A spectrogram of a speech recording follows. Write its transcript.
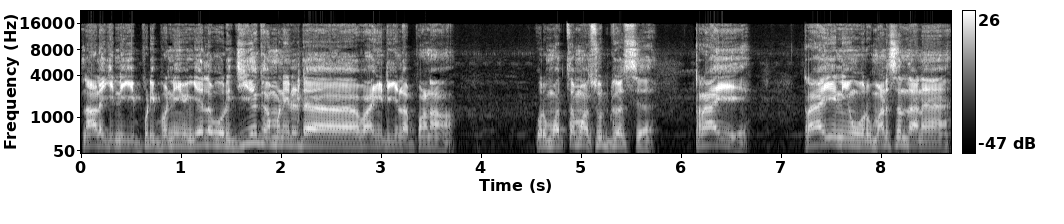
நாளைக்கு இன்றைக்கி இப்படி பண்ணுவீங்க? இல்லை ஒரு ஜியோ கம்பெனிகிட்ட வாங்கிட்டீங்களா பணம்? ஒரு மொத்தமாக சூட்கேஸு ட்ராயி ட்ராயி நீ ஒரு மனுஷன் தானே?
